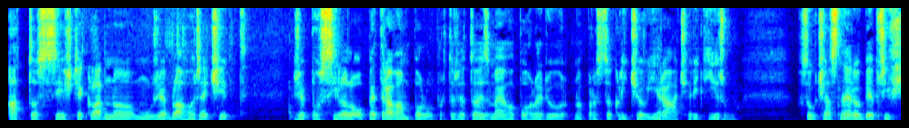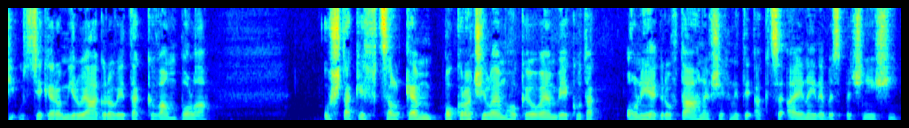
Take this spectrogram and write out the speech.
A to si ještě kladno může blahořečit, že posílilo o Petra Vampolu, protože to je z mého pohledu naprosto klíčový hráč rytířů. V současné době při vší úctě ke Romíru Jágrovi, tak Vampola už taky v celkem pokročilém hokejovém věku, tak on je, kdo vtáhne všechny ty akce a je nejnebezpečnější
